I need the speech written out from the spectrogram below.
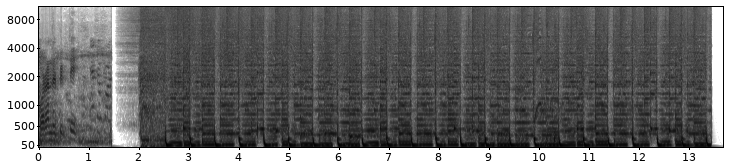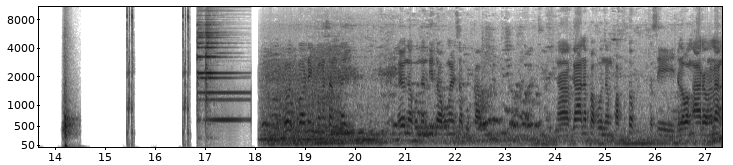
450. Good morning mga sangkay. Ngayon ako, nandito ako ngayon sa Bukaw. Naghanap ako ng paputok kasi dalawang araw na lang.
